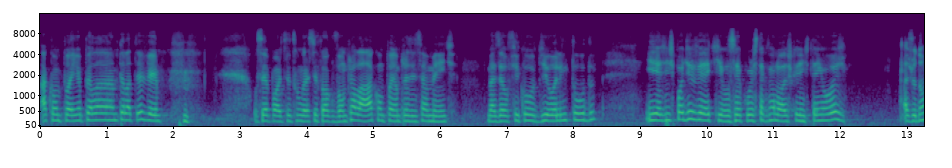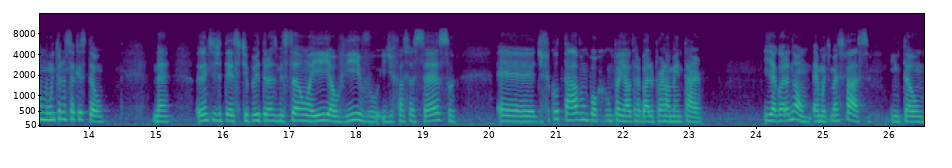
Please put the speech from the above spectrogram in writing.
acompanho pela, pela TV. Os repórteres do Congresso em Foco vão para lá, acompanham presencialmente, mas eu fico de olho em tudo. E a gente pode ver que os recursos tecnológicos que a gente tem hoje ajudam muito nessa questão, né? Antes de ter esse tipo de transmissão aí ao vivo e de fácil acesso, é, dificultava um pouco acompanhar o trabalho parlamentar. E agora não, é muito mais fácil. Então,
